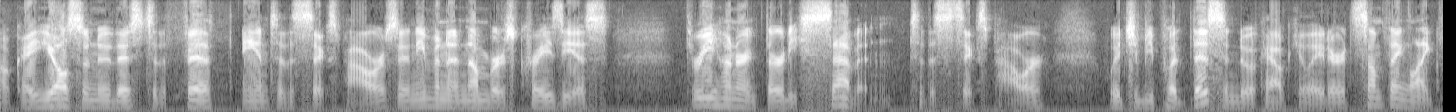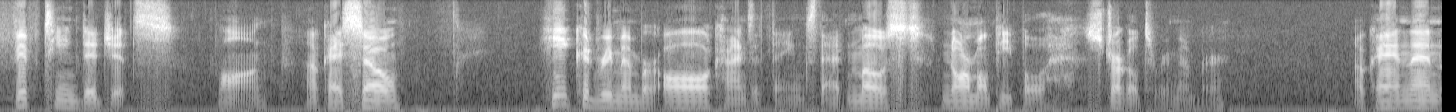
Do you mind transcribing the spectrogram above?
Okay, he also knew this to the fifth and to the sixth powers, and even a number as crazy as 337 to the sixth power, which if you put this into a calculator, it's something like 15 digits long. Okay, so he could remember all kinds of things that most normal people struggle to remember. Okay, and then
